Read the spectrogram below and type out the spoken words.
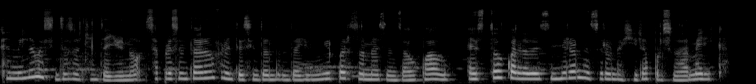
En 1981 se presentaron frente a 131.000 personas en Sao Paulo, esto cuando decidieron hacer una gira por Sudamérica.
